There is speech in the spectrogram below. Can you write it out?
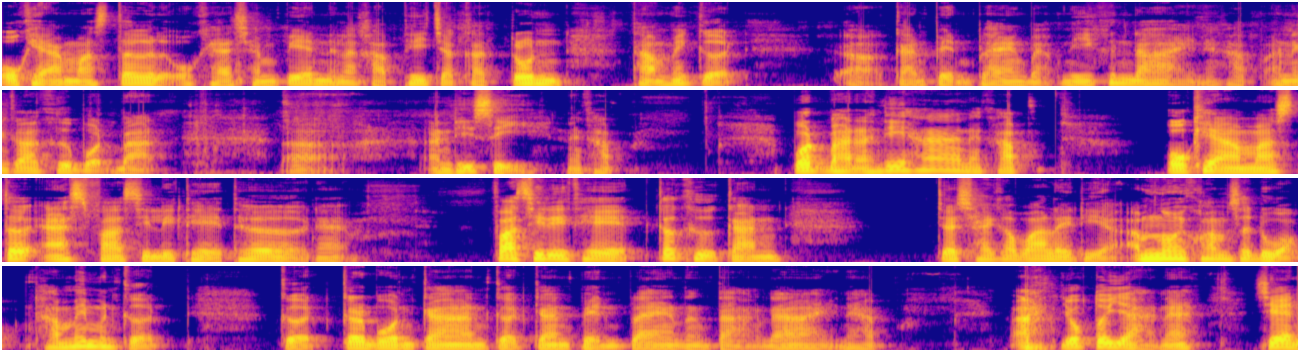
OKR Master หรือ OKR Champion เนี่ยแหละครับ ที่จะกระตุ้นทำให้เกิดการเปลี่ยนแปลงแบบนี้ขึ้นได้นะครับ อันนี้ก็คือบทบาทอันที่ 4 นะครับ บทบาทอันที่ 5 นะครับ OKR Master as Facilitator นะ Facilitate ก็คือการจะใช้คำว่าอะไรเดียอำนวยความสะดวกทำให้มันเกิดเกิดกระบวนการเกิดการเปลี่ยนแปลงต่างๆ ได้นะครับอะยกตัวอย่างนะ เช่น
